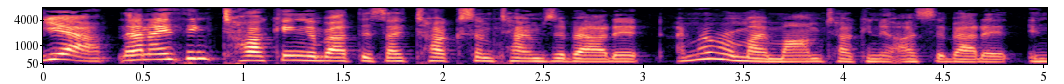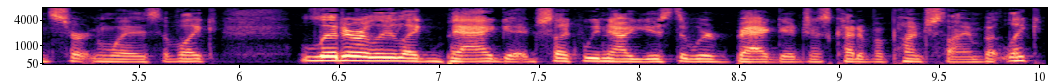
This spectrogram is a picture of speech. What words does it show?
Yeah. And I think talking about this, I talk sometimes about it. I remember my mom talking to us about it in certain ways of like literally like baggage. Like we now use the word baggage as kind of a punchline, but like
